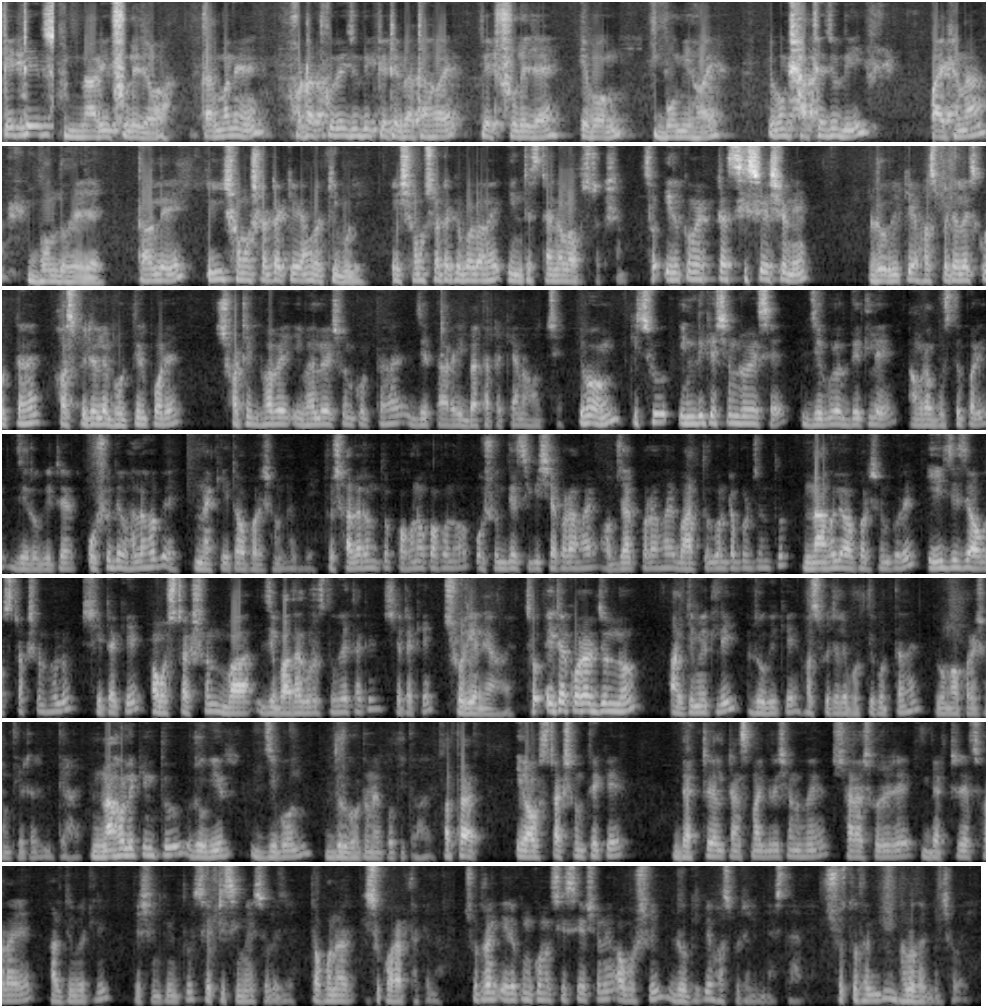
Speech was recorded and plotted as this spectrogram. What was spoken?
পেটের নাড়ি ফুলে যাওয়া। তার মানে হঠাৎ করে যদি পেটে ব্যথা হয়, পেট ফুলে যায় এবং বমি হয় এবং সাথে যদি পায়খানা বন্ধ হয়ে যায়, তাহলে এই সমস্যাটাকে আমরা কি বলি? এই সমস্যাটাকে বলা হয় ইন্টেস্টাইনাল অবস্ট্রাকশন সো এরকম একটা সিচুয়েশনে রোগীকে হসপিটালাইজ করতে হয়। হসপিটালে ভর্তির পরে সঠিকভাবে ইভ্যালুয়েশন করতে হয় যে তার এই ব্যথাটা কেন হচ্ছে। এবং কিছু ইন্ডিকেশন রয়েছে যেগুলো দেখলে আমরা বুঝতে পারি যে রোগীটার ওষুধে ভালো হবে নাকি এটা অপারেশন লাগবে। তো সাধারণত কখনো কখনো ওষুধ দিয়ে চিকিৎসা করা হয় অবজার্ভ করা হয় বাহাত্তর ঘণ্টা পর্যন্ত। না হলে অপারেশন করে এই যে যে অবস্ট্রাকশন হলো, সেটাকে অবস্ট্রাকশন বা যে বাধাগ্রস্ত হয়ে থাকে, সেটাকে সরিয়ে নেওয়া হয়। তো এটা করার জন্য আলটিমেটলি রোগীকে হসপিটালে ভর্তি করতে হয় এবং অপারেশন থিয়েটারে নিতে হয়। না হলে কিন্তু রোগীর জীবন দুর্ঘটনায় পতিত হয়। অর্থাৎ এই অবস্ট্রাকশন থেকে ব্যাকটেরিয়াল ট্রান্সমাইগ্রেশন হয়ে সারা শরীরে ব্যাকটেরিয়া ছড়ায় আলটিমেটলি পেশেন্ট কিন্তু সেপ্টিসিমায় চলে যায়। তখন আর কিছু করার থাকে না। সুতরাং এরকম কোনো সিচুয়েশনে অবশ্যই রোগীকে হসপিটালে নিয়ে আসতে হবে। সুস্থ থাকবেন, ভালো থাকবেন সবাই।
